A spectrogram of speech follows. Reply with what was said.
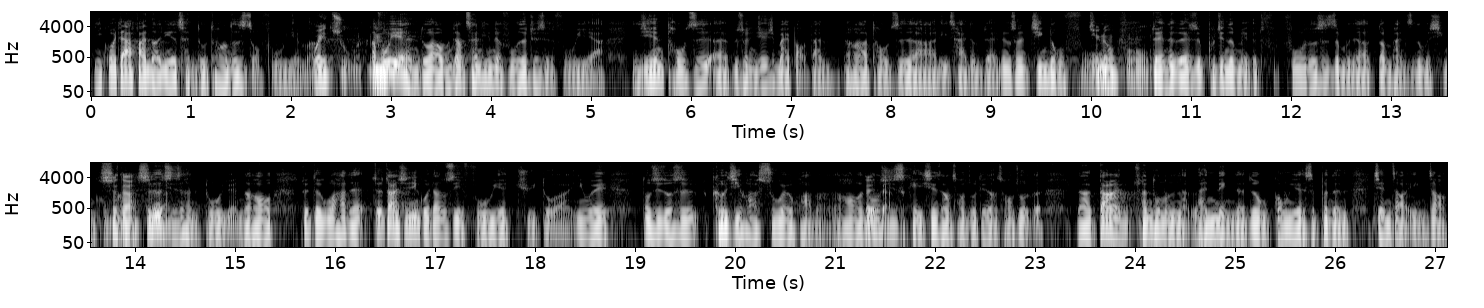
你国家发展到一定的程度，通常都是走服务业嘛为主。那服务业很多啊，我们讲餐厅的服务生确实是服务业啊。你今天投资，呃，比如说你今天去买保单，然后他投资啊、理财，对不对？那个算金融服务。金融服务。对，那个是不见得每个服务都是这么要端盘子那么辛苦。是的，所以那个其实很多元。然后，所以德国它的，就当然新兴国家都是以服务业居多啊。因为东西都是科技化、数位化嘛，然后东西是可以线上操作、电脑操作的。那当然，传统的蓝蓝领的这种工业是不能建造、营造，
